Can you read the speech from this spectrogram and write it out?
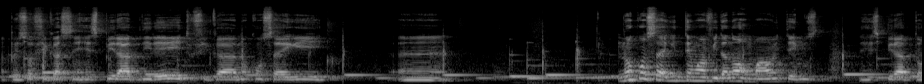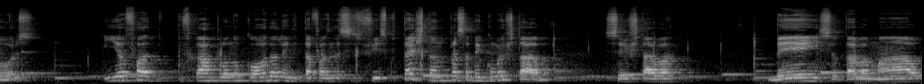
a pessoa fica sem respirar direito, fica, não consegue. É, não consegue ter uma vida normal em termos respiratórios. E eu ficava pulando corda, além de estar fazendo esse físico, testando para saber como eu estava. Se eu estava bem, se eu estava mal,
